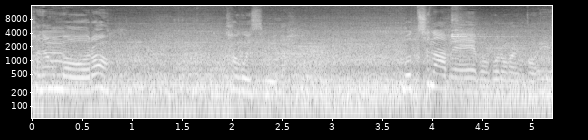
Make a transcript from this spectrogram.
저녁 먹으러 가고 있습니다. 모츠나베 먹으러 갈 거예요.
